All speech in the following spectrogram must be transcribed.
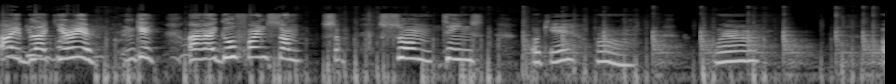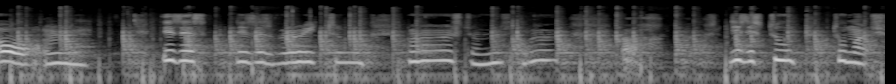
I, Black, you're here. Okay, and I go find some, some, some things. Okay. Oh, where? Oh, mm, this is, this is very too much, too much. Too much. Oh, this is too, too much.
